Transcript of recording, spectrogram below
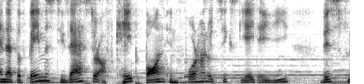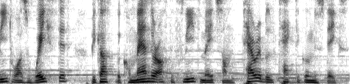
and at the famous disaster of Cape Bon in 468 AD, this fleet was wasted because the commander of the fleet made some terrible tactical mistakes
